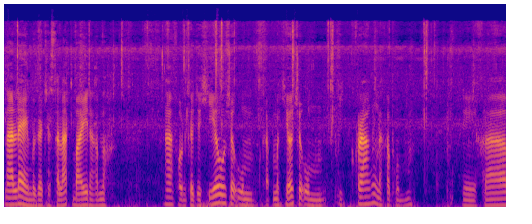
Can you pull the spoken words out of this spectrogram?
หน้าแรงมันก็จะสลัดใบนะครับเนาะหน้าฝนก็จะเขี้ยวชะอุ่มกลับมาเขี้ยวชะอุ่มอีกครั้งนะครับ ผมนี่ครับ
